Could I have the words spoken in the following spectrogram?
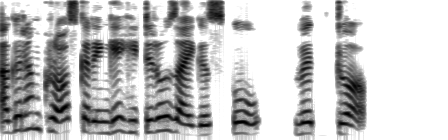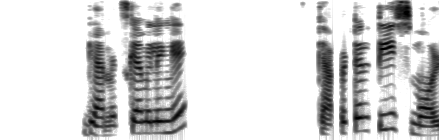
अगर हम क्रॉस करेंगे हिटेरोजाइगस को विद ड्रॉप गैमेट्स क्या मिलेंगे? Capital T small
